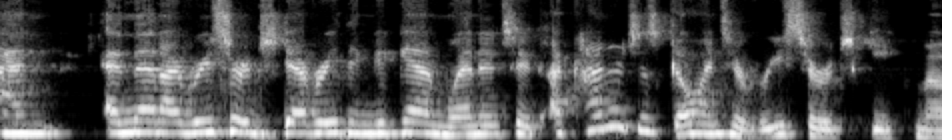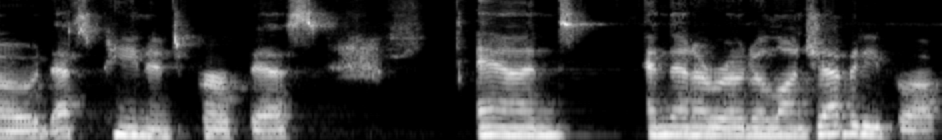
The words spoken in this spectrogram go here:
and and then I researched everything again, went into, I kind of just go into research geek mode. That's pain into purpose. And, and then I wrote a longevity book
